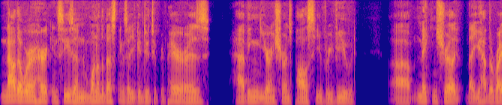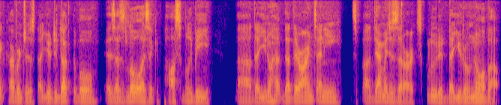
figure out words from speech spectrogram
now that we're in hurricane season, one of the best things that you could do to prepare is having your insurance policy reviewed, uh, making sure that, that you have the right coverages, that your deductible is as low as it could possibly be, uh, that you don't have that there aren't any uh, damages that are excluded that you don't know about.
